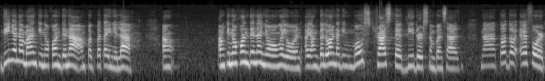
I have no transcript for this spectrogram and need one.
Di nyo naman kinokondena ang pagpatay nila. Ang, ang kinokondena nyo ngayon ay ang dalawang naging most trusted leaders ng bansa na todo effort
